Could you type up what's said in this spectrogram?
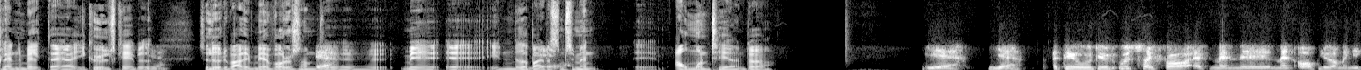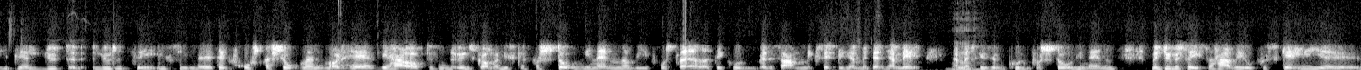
plantemælk, der er i køleskabet, ja. Så lyder det bare lidt mere voldsomt ja. uh, med uh, en medarbejder, ja. som simpelthen uh, afmonterer en dør. Ja, ja. Og det er jo, det er jo et udtryk for, at man, øh, man oplever, at man ikke bliver lyttet, lyttet til i sin, øh, den frustration, man måtte have. Vi har ofte sådan et ønske om, at vi skal forstå hinanden, når vi er frustrerede, og det kunne være det samme eksempel her med den her mælk, mm. at man skal simpelthen kunne forstå hinanden. Men dybest set, så har vi jo forskellige øh,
